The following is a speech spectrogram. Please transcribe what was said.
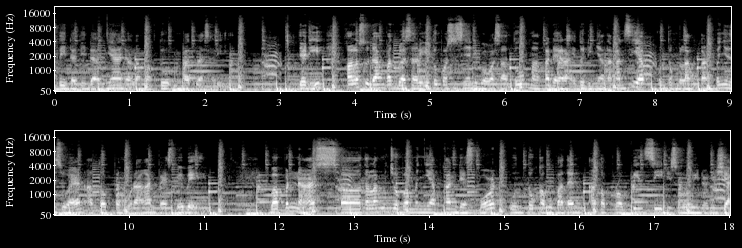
setidak-tidaknya dalam waktu 14 hari. Jadi, kalau sudah 14 hari itu posisinya di bawah satu, maka daerah itu dinyatakan siap untuk melakukan penyesuaian atau pengurangan PSBB. Bappenas uh, telah mencoba menyiapkan dashboard untuk kabupaten atau provinsi di seluruh Indonesia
